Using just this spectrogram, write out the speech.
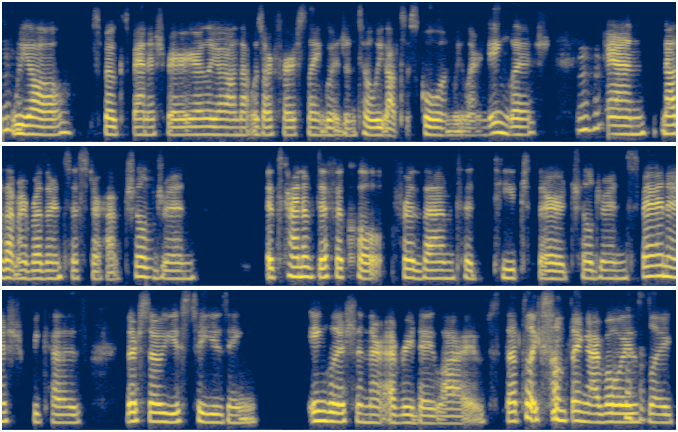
mm-hmm. we all spoke Spanish very early on. That was our first language until we got to school and we learned English. Mm-hmm. And now that my brother and sister have children, it's kind of difficult for them to teach their children Spanish because they're so used to using English in their everyday lives. That's like something I've always like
